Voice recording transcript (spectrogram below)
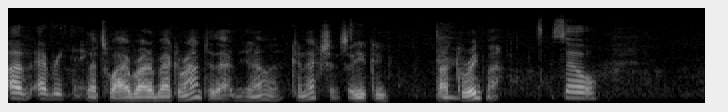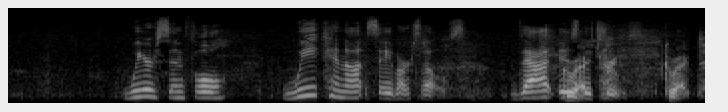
of everything. That's why I brought it back around to that, you know, connection. So you could talk kerygma. So we're sinful. We cannot save ourselves. That is Correct. the truth. Correct.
